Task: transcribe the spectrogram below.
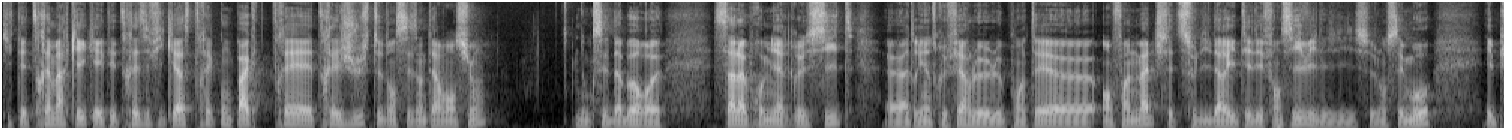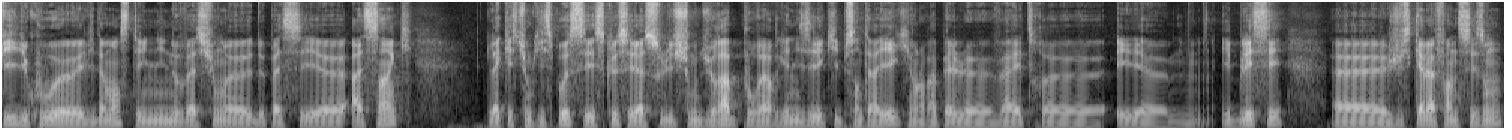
qui était très marquée, qui a été très efficace, très compacte, très, très juste dans ses interventions. Donc c'est d'abord euh, ça la première réussite. Adrien Truffert le, pointait en fin de match, cette solidarité défensive, selon ses mots. Et puis du coup, évidemment, c'était une innovation de passer à 5. La question qui se pose, c'est est-ce que c'est la solution durable pour réorganiser l'équipe sans qui, on le rappelle, euh, va être euh, euh, est, blessé jusqu'à la fin de saison?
